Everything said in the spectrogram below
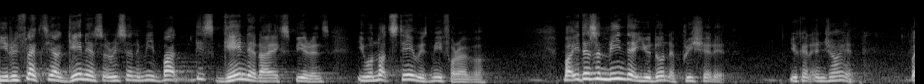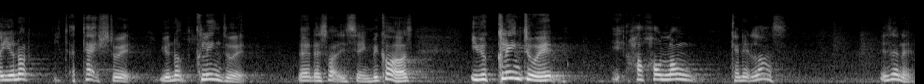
he reflects, yeah, gain has arisen in me, but this gain that I experience, it will not stay with me forever. But it doesn't mean that you don't appreciate it. You can enjoy it. But you're not attached to it. You're not cling to it. That- That's what he's saying. Because if you cling to it, how, how long can it last? Isn't it?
